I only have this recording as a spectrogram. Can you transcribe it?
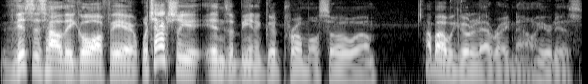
this is how they go off air, which actually ends up being a good promo. So, um, how about we go to that right now? Here it is.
